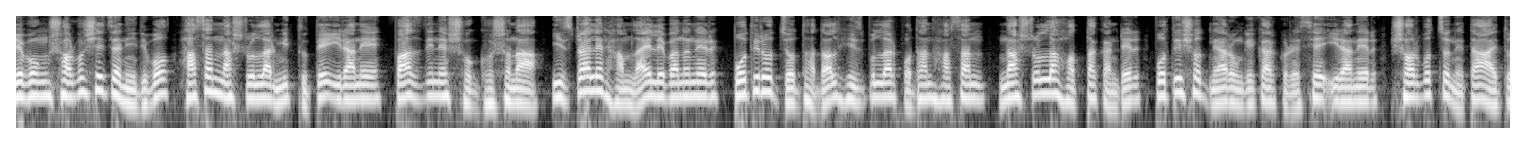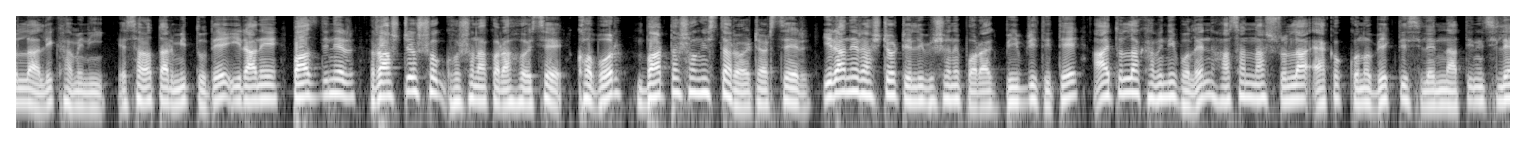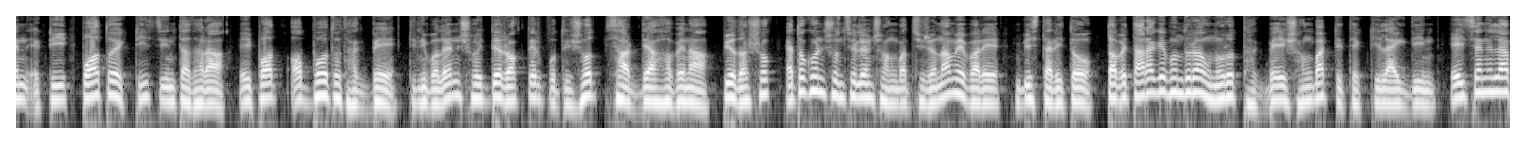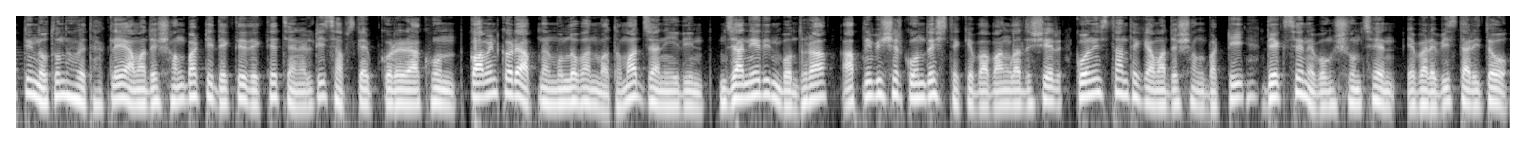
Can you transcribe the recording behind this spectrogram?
এবং সর্বশেষ জানিয়ে দিব, হাসান নাসরুল্লাহর মৃত্যুতে ইরানে পাঁচ দিনের শোক ঘোষণা। ইসরায়েলের হামলায় লেবাননের প্রতিরোধ যোদ্ধা দল হিজবুল্লাহর প্রধান হাসান নাসরুল্লাহ হত্যাকাণ্ডের প্রতিশোধ নেয়ার অঙ্গীকার করেছে ইরানের সর্বোচ্চ নেতা আয়তুল্লাহ আলী খামেনি। এছাড়াও তার মৃত্যুতে ইরানে পাঁচ দিনের রাষ্ট্রীয় শোক ঘোষণা করা হয়েছে। খবর, বার্তা সংস্থা রয়টার্সের। ইরানের রাষ্ট্রীয় টেলিভিশনে পড়া এক বিবৃতিতে আয়তুল্লাহ খামেনি বলেন, হাসান নাসরুল্লাহ একক কোনো ব্যক্তি ছিলেন না, তিনি ছিলেন একটি পথ ও একটি চিন্তাধারা। এই পথ অব্যাহত থাকবে। তিনি বলেন, শহীদদের রক্তের প্রতিশোধ ছাড় দেওয়া হবে না। প্রিয় দর্শক, এতক্ষণ শুনছিলেন সংবাদ শিরোনাম, এবারে বিস্তারিত। তবে তার আগে বন্ধুরা, অনুরোধ থাকবে এই সংবাদটিতে একটি লাইক দিন। এই চ্যানেলে আপনি নতুন হয়ে থাকলে আমাদের সংবাদটি দেখতে দেখতে চ্যানেলটি সাবস্ক্রাইব করে রাখুন। কমেন্ট করে আপনার মূল্যবান মতামত জানিয়ে দিন। জানিয়ে দিন বন্ধুরা, আপনি বিশ্বের কোন দেশ থেকে বা বাংলাদেশের কোন স্থান থেকে আমাদের সংবাদটি দেখছেন এবং শুনছেন? এবারে বিস্তারিত।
